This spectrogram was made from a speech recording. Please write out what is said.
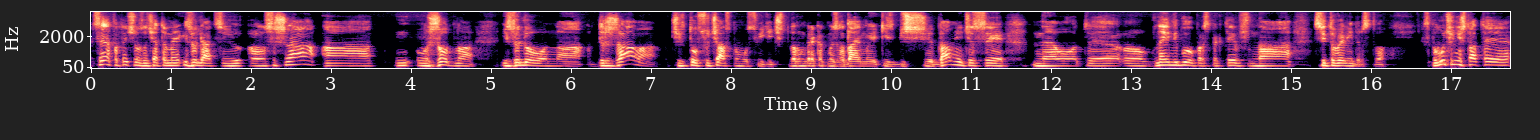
це фактично означатиме ізоляцію США. А жодна ізольована держава, чи то в сучасному світі, чи то, наприклад, ми згадаємо якісь більш давні часи. От е, в неї не було перспектив на світове лідерство. Сполучені Штати е,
